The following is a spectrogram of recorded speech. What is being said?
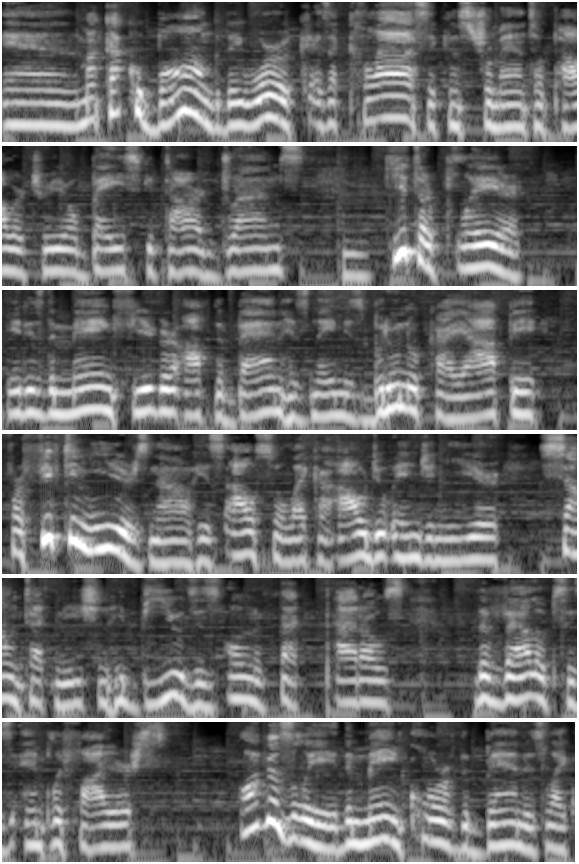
And Macaco Bong, they work as a classic instrumental power trio, bass, guitar, drums, guitar player it is the main figure of the band. His name is Bruno Kayapy. For 15 years now, he's also like an audio engineer, sound technician. He builds his own effect pedals, develops his amplifiers. Obviously, the main core of the band is like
